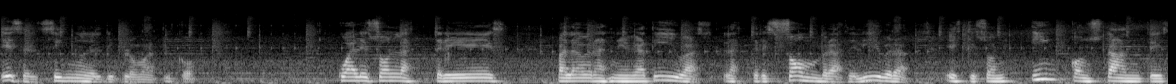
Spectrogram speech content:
es el signo del diplomático. ¿Cuáles son las tres palabras negativas, las tres sombras de Libra? Es que son inconstantes,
